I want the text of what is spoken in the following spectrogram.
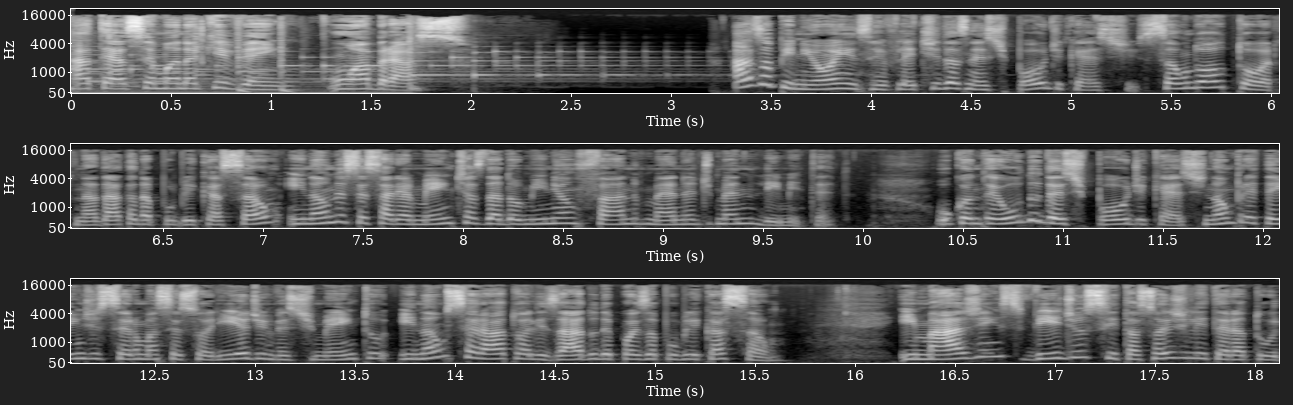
Até a semana que vem. Um abraço. As opiniões refletidas neste podcast são do autor na data da publicação e não necessariamente as da Dominion Fund Management Limited. O conteúdo deste podcast não pretende ser uma assessoria de investimento e não será atualizado depois da publicação. Imagens, vídeos, citações de literatura e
